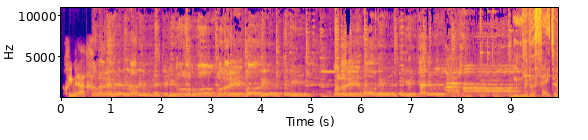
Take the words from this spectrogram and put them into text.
Goedemiddag. Nieuwe feiten.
